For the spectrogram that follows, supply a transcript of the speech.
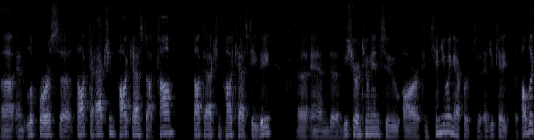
uh, and look for us, uh, thought to action podcast.com, thought to action podcast TV. Uh, and uh, be sure and tune in to our continuing effort to educate the public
